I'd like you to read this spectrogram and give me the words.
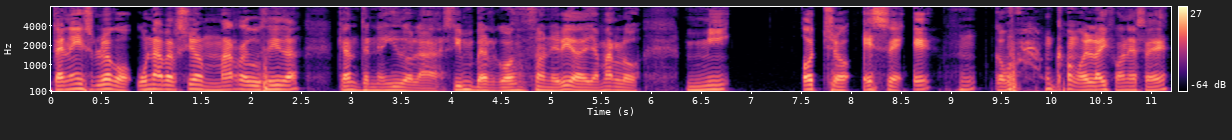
Tenéis luego una versión más reducida que han tenido la sinvergonzonería de llamarlo Mi 8 SE, como, como el iPhone SE.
